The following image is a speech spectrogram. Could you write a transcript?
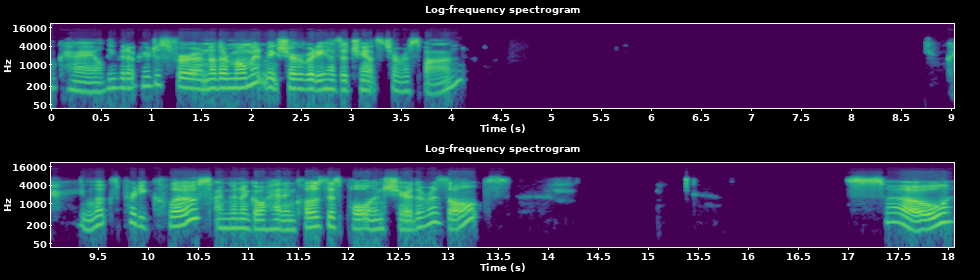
okay, I'll leave it up here just for another moment. Make sure everybody has a chance to respond. Okay, looks pretty close. I'm gonna go ahead and close this poll and share the results. So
